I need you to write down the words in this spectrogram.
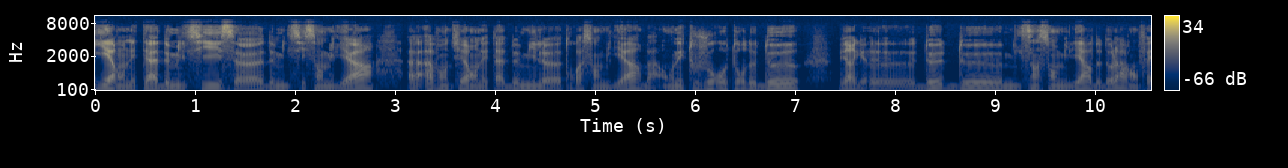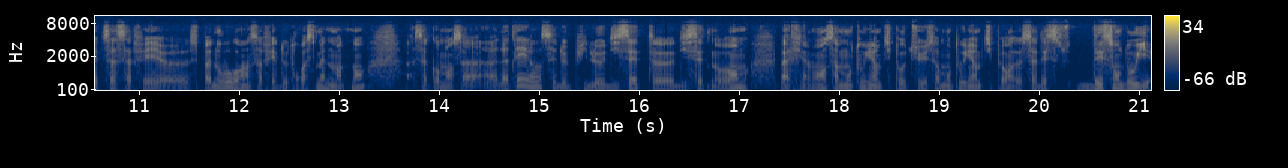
Hier, on était à 2006, 2600 euh, milliards. Euh, avant-hier, on était à 2300 milliards. Bah, on est toujours autour de 2, 2500 milliards de dollars. En fait, ça, ça fait, c'est pas nouveau, hein, ça fait 2-3 semaines maintenant. Ça commence à, dater. Hein, c'est depuis le 17, 17 novembre. Bah, finalement, ça montouille un petit peu au-dessus, ça montouille un petit peu, ça descendouille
